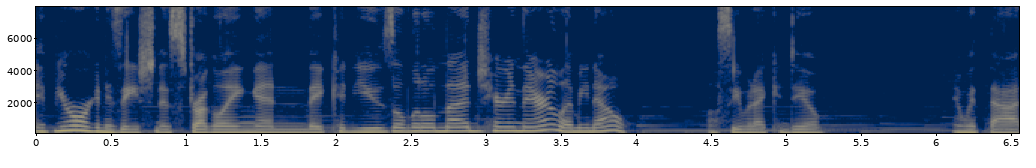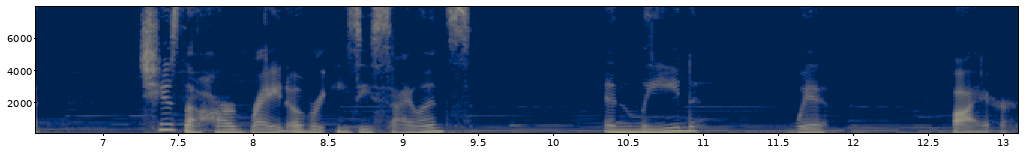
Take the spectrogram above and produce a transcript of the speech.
If your organization is struggling and they could use a little nudge here and there, let me know. I'll see what I can do. And with that, choose the hard right over easy silence and lead with fire.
